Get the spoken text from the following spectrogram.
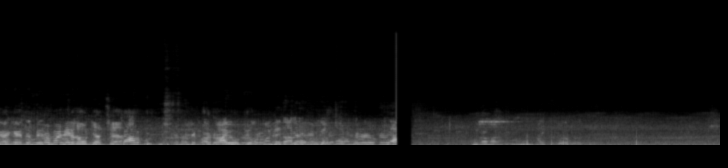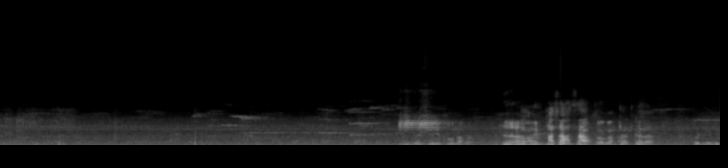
काय काय काय उपयोग असा असा तात्काळ पडलेली.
